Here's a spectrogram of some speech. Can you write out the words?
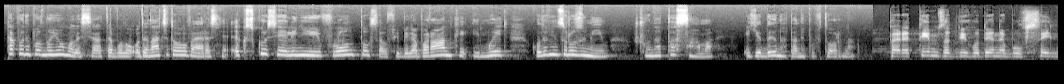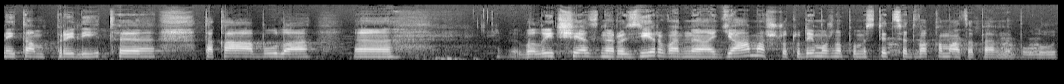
Так вони познайомилися. Це було 11 вересня. Екскурсія лінією фронту, селфі біля баранки і мить, коли він зрозумів, що вона та сама, єдина та неповторна. Перед тим за дві години був сильний там приліт. е, Така була е, величезна розірвана яма, що туди можна поміститися два КАМАЗа, певне, було.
